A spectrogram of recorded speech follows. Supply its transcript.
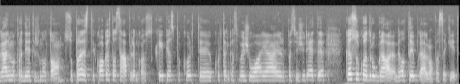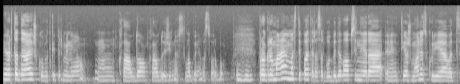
galima pradėti ir nuo to. Suprasti, kokios tos aplinkos, kaip jas pakurti, kur ten kas važiuoja ir pasižiūrėti, kas su kuo draugauja, gal taip galima pasakyti. Ir tada, aišku, vat, kaip ir minėjau, klaudo, klaudo žinios labai yra svarbu. Mhm. Programavimas taip pat yra svarbu, bet DevOps nėra e, tie žmonės, kurie vat,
